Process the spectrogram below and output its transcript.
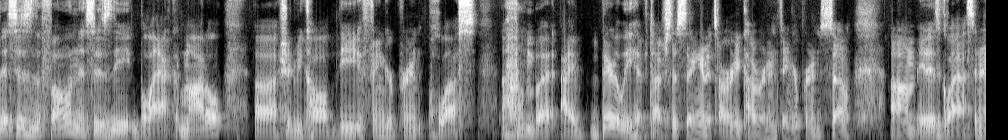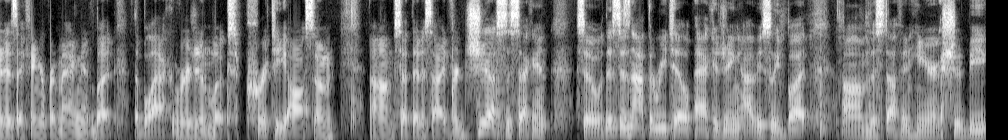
this is the phone. This is the black model. Uh, should be called the Fingerprint Plus, um, but I barely have touched this thing, and it's already covered in fingerprints. So um, it is glass, and it is a fingerprint magnet, but the black version looks pretty awesome. Um, set that aside for just a second. So this is not the retail packaging, obviously, but um, the stuff in here should be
